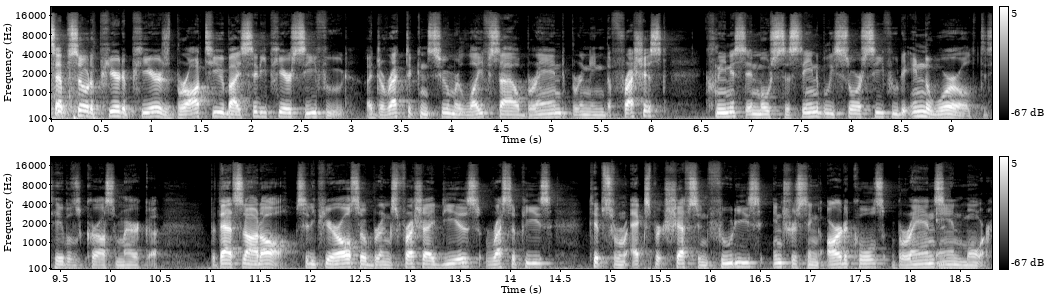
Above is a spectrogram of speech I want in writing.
This episode of Peer to Peer is brought to you by City Pier Seafood, a direct to consumer lifestyle brand bringing the freshest, cleanest, and most sustainably sourced seafood in the world to tables across America. But that's not all. City Pier also brings fresh ideas, recipes, tips from expert chefs and foodies, interesting articles, brands, and more.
